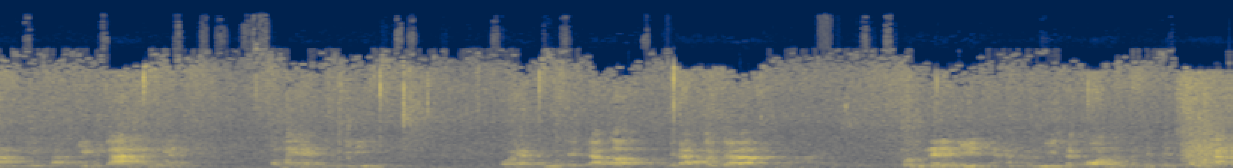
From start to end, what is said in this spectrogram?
น้ำเกี่ยวกับเกี่ยงก้านอะไรเงี้ยเขาไม่แอบดูที่นี่พอแอบดูเสร็จแล้วก็เวลาเขาจะคนในอดีตนะฮะมันมีแต่ก่อนมันจะเป็นช่องทาง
